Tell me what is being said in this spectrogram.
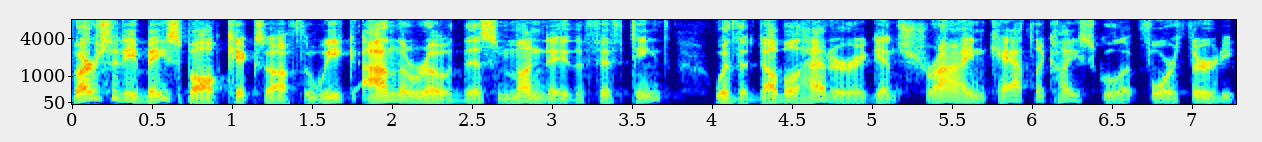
Varsity baseball kicks off the week on the road this Monday, the 15th, with a doubleheader against Shrine Catholic High School at 4:30,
